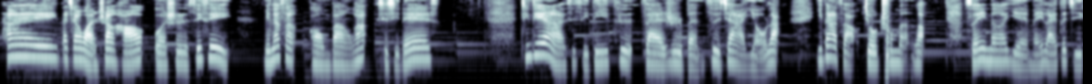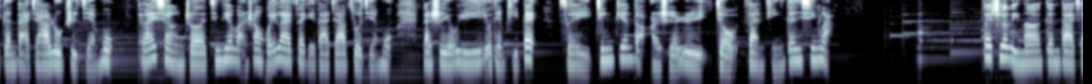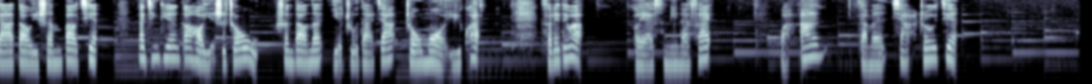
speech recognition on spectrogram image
嗨，大家晚上好，我是 C C，米娜桑空棒哇，谢谢 des。今天啊，C C 第一次在日本自驾游啦，一大早就出门了，所以呢也没来得及跟大家录制节目。本来想着今天晚上回来再给大家做节目，但是由于有点疲惫，所以今天的二学日语就暂停更新啦。在这里呢，跟大家道一声抱歉。那今天刚好也是周五，顺道呢也祝大家周末愉快。それでは、おやすみなさい。晚安，咱们下周见。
